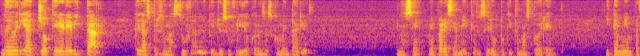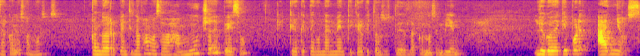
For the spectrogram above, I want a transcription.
No debería yo querer evitar que las personas sufran lo que yo he sufrido con esos comentarios. No sé, me parece a mí que eso sería un poquito más coherente. Y también pasa con los famosos. Cuando de repente una famosa baja mucho de peso, creo que tengo una en mente y creo que todos ustedes la conocen bien. Luego de que por años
